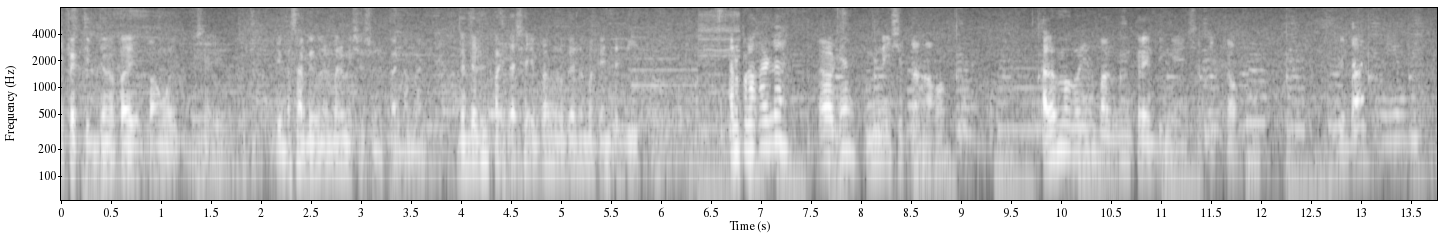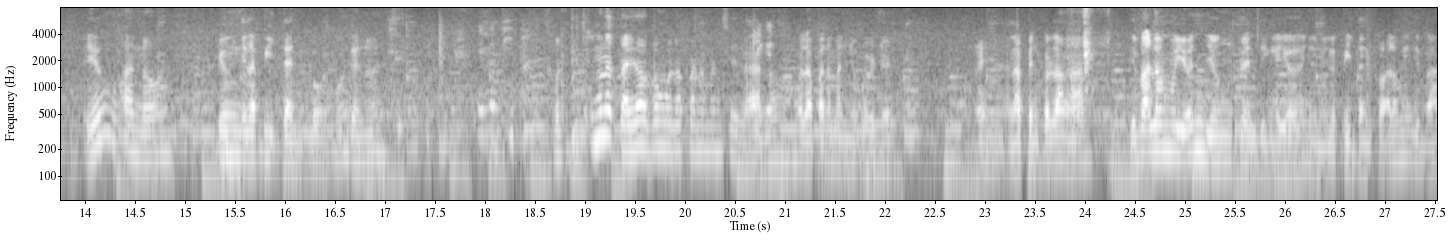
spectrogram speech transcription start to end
effective naman pa yung pangulit ko sa'yo. Di ba sabi mo naman may susunod pa naman. Dadalhin pa kita sa ibang lugar na maganda dito. Ano pala, Carla? Oh, again, may naisip lang ako. Alam mo ba yung bagong trending ngayon sa TikTok? Di ba? Ano po yung Yung ano, yung nilapitan ko, mga ganun. nilapita? Magdito ko muna tayo habang wala pa naman sila. Ano? Wala pa naman yung order. Okay, hanapin ko lang ha. Di ba alam mo yun, yung trending ngayon, yung nilapitan ko. Alam mo yun, di ba?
